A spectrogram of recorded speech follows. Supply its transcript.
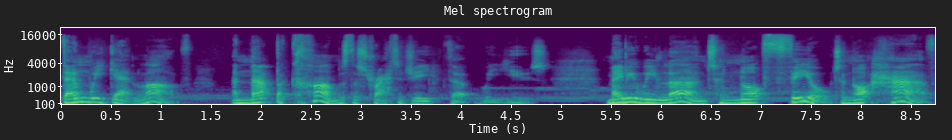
then we get love. And that becomes the strategy that we use. Maybe we learn to not feel, to not have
